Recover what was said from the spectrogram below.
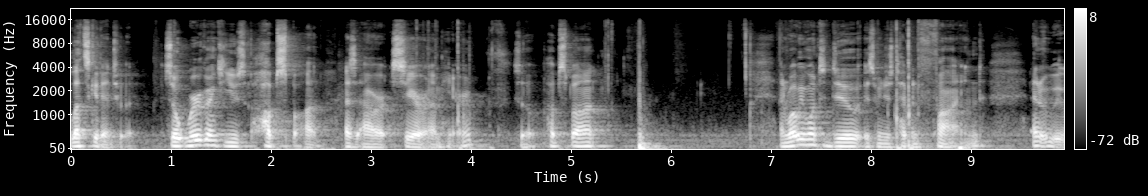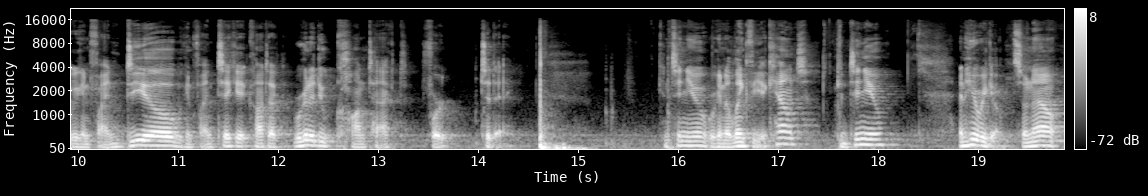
Let's get into it. So we're going to use HubSpot as our CRM here. So HubSpot. And what we want to do is we just type in find, and we, can find deal, we can find ticket, contact. We're going to do contact for today. Continue. We're going to link the account. Continue. And here we go. So now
